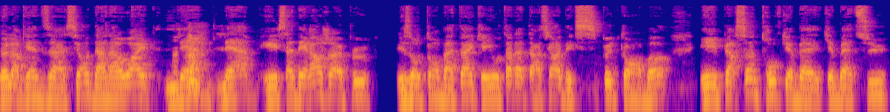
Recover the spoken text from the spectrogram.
de l'organisation. Dana White l'aime, l'aime, et ça dérange un peu les autres combattants qui aient autant d'attention avec si peu de combats. Et personne trouve qu'il a, battu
